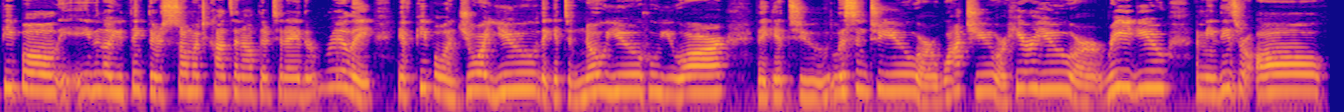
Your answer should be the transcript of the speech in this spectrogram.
people, even though you think there's so much content out there today, they're really, if people enjoy you, they get to know you, who you are, they get to listen to you or watch you or hear you or read you. I mean, these are all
